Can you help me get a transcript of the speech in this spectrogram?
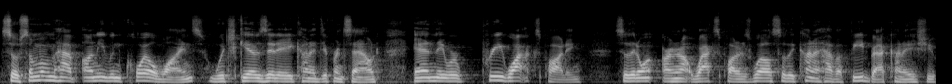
So some of them have uneven coil winds, which gives it a kind of different sound, and they were pre-wax potting, so they don't are not wax potted as well, so they kind of have a feedback kind of issue.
